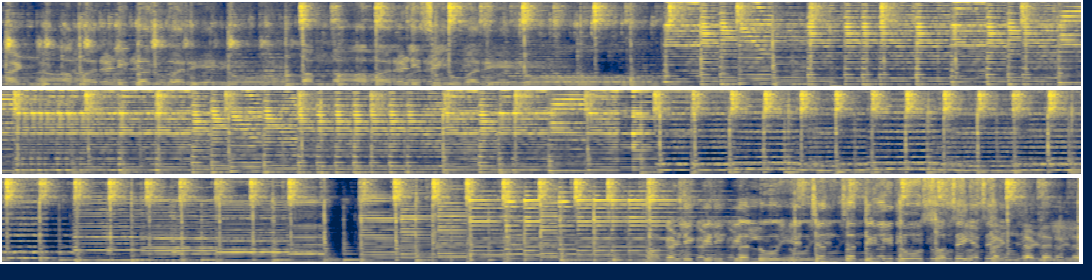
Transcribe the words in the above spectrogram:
ಅಣ್ಣ ಮರಳಿ ಬರುವರೇನೋ? ತಮ್ಮ ಮರಳಿ ಸಿಗುವರೇನೋ? ಮಗಳಿಗಿಂತಲೂ ಹೆಚ್ಚಂತ ತಿಳಿದು ಸೊಸೆಯ ಕಂಡಳಲ್ಲ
